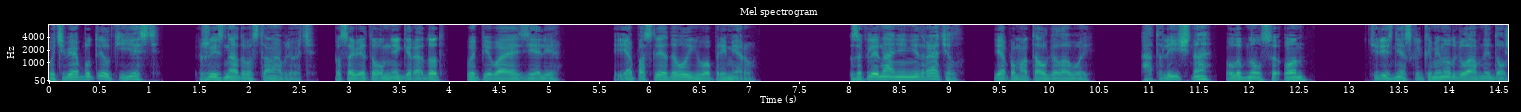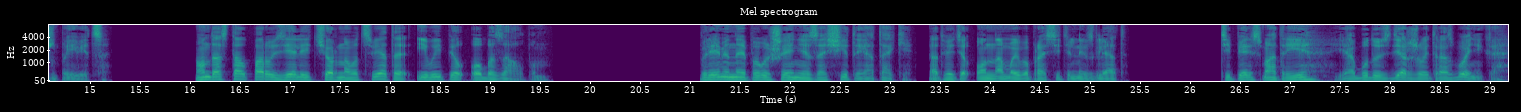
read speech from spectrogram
«У тебя бутылки есть? Жизнь надо восстанавливать», — посоветовал мне Геродот, выпивая зелье. Я последовал его примеру. «Заклинание не тратил?» — я помотал головой. «Отлично!» — улыбнулся он. «Через несколько минут главный должен появиться». Он достал пару зелий черного цвета и выпил оба залпом. «Временное повышение защиты и атаки», — ответил он на мой вопросительный взгляд. «Теперь смотри, я буду сдерживать разбойника.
